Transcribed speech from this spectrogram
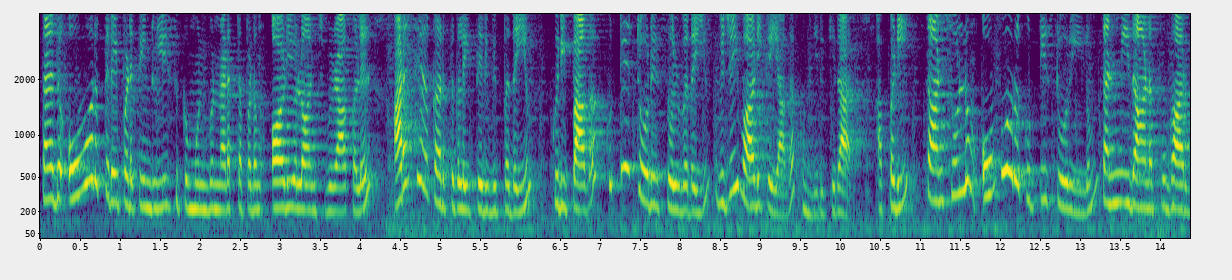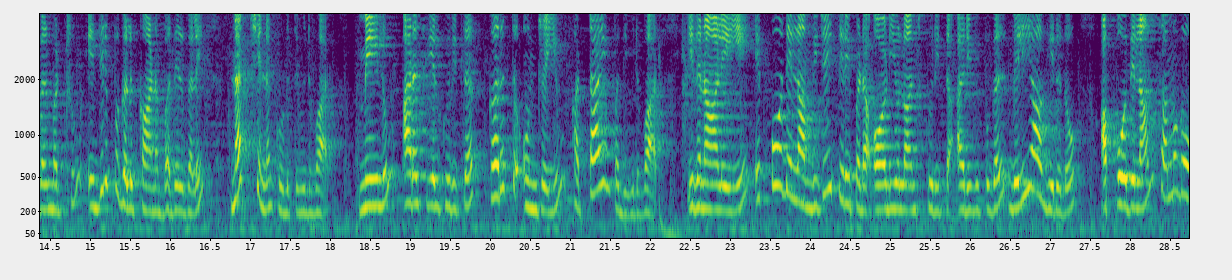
தனது ஒவ்வொரு திரைப்படத்தின் ரிலீஸுக்கு முன்பு நடத்தப்படும் ஆடியோ லான்ச் விழாக்களில் அரசியல் கருத்துக்களை தெரிவிப்பதையும் குறிப்பாக குட்டி ஸ்டோரிஸ் சொல்வதையும் விஜய் வாடிக்கையாக கொண்டிருக்கிறார். அப்படி தான் சொல்லும் ஒவ்வொரு குட்டி ஸ்டோரியிலும் தன் மீதான புகார்கள் மற்றும் எதிர்ப்புகளுக்கான பதில்களை நச்சென கொடுத்து விடுவார். மேலும் அரசியல் குறித்த கருத்து ஒன்றையும் கட்டாயம் பதிவிடுவார். இதனாலேயே எப்போதெல்லாம் விஜய் திரைப்பட ஆடியோ லான்ச் குறித்த அறிவிப்புகள் வெளியாகிறதோ அப்போதெல்லாம் சமூக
